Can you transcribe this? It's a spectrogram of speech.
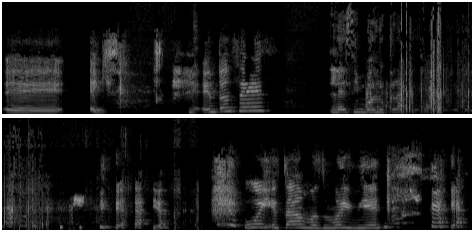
eh, X. Entonces, les involucra. Uy, estábamos muy bien.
